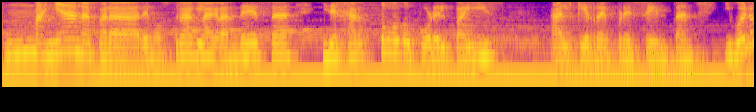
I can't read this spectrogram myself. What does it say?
un mañana para demostrar la grandeza y dejar todo por el país al que representan. Y bueno,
